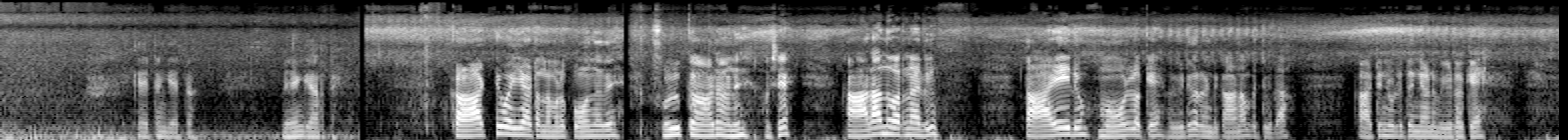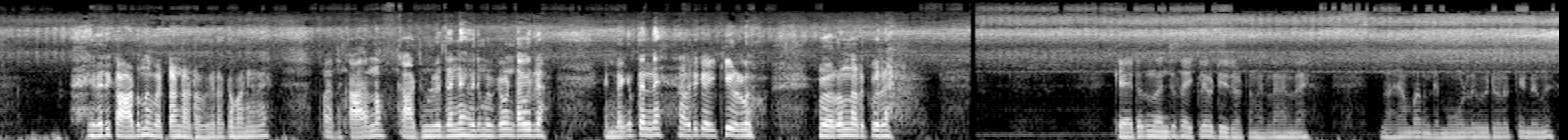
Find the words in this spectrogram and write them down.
കയറ്റം കയറ്റം. വേഗം കയറട്ടെ. കാട്ട് വയ്യാട്ടോ നമ്മൾ പോകുന്നത്. ഫുൾ കാടാണ്. പക്ഷേ കാടാന്ന് പറഞ്ഞാൽ താഴയിലും മുകളിലൊക്കെ വീടുകളുണ്ട്. കാണാൻ പറ്റൂല. കാട്ടിന്റെ ഉള്ളിൽ തന്നെയാണ് വീടൊക്കെ. ഇവർ കാടൊന്നും വെട്ടാണ്ട കേട്ടോ വീടൊക്കെ പണിയുന്നത് കാരണം കാട്ടിനുള്ളിൽ തന്നെ ഒരു മൃഗം ഉണ്ടാവില്ല. ഉണ്ടെങ്കിൽ തന്നെ അവർ കഴിക്കുകയുള്ളൂ. വേറൊന്നും നടക്കൂല. കയറ്റത്ത് നഞ്ച് സൈക്കിൾ വെട്ടി വരും കേട്ടോ നല്ല നല്ല ഇതാ ഞാൻ പറഞ്ഞില്ലേ മുകളിൽ വീടുകളൊക്കെ ഉണ്ടെന്ന്.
